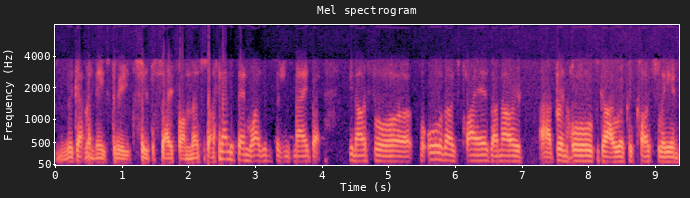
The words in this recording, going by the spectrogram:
The government needs to be super safe on this. So I can understand why the decision's made, but, you know, for, for all of those players, I know uh, Bryn Hall's a guy I work with closely, and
